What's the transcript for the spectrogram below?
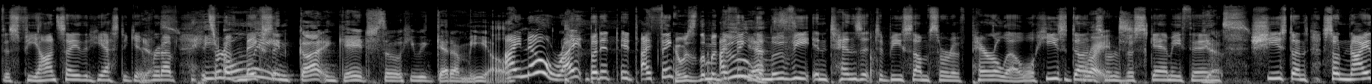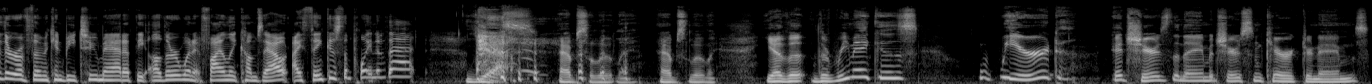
this fiance that he has to get rid of it He sort of only makes it got engaged so he would get a meal. I know, right? But it, it I think It was the I think Magoo. the movie intends it to be some sort of parallel. Well, he's done Right. sort of a scammy thing. Yes. She's done so neither of them can be too mad at the other when it finally comes out. I think is the point of that. Yes, absolutely, absolutely. Yeah, the the remake is weird. It shares the name. It shares some character names.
